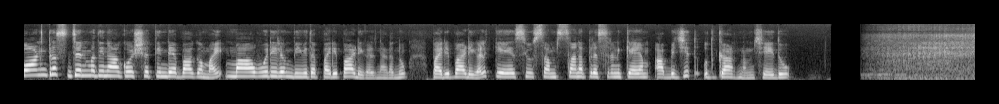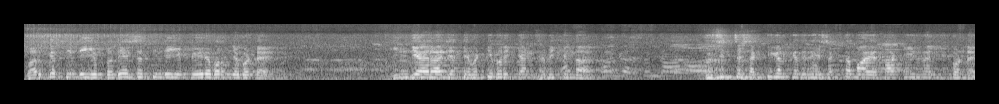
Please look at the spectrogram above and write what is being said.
കോൺഗ്രസ് ജന്മദിനാഘോഷത്തിന്റെ ഭാഗമായി മാവൂരിലും വിവിധ പരിപാടികൾ നടന്നു. പരിപാടികൾ കെ എസ് യു സംസ്ഥാന പ്രസിഡന്റ് കെ എം അഭിജിത്ത് ഉദ്ഘാടനം ചെയ്തു. വർഗത്തിന്റെയും പ്രദേശത്തിന്റെയും പേര് പറഞ്ഞുകൊണ്ട് ഇന്ത്യ രാജ്യത്തെ വെട്ടിപറിക്കാൻ ശ്രമിക്കുന്ന ദുഷിച്ച ശക്തികൾക്കെതിരെ ശക്തമായ താക്കീത് നൽകിക്കൊണ്ട്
